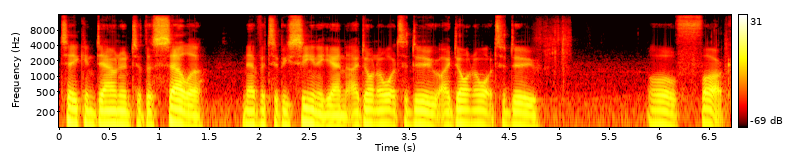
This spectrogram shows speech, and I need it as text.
taken down into the cellar, never to be seen again. I don't know what to do. I don't know what to do. Oh, fuck.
